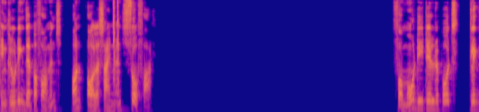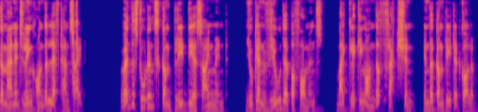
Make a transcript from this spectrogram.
including their performance on all assignments so far. For more detailed reports, click the Manage link on the left-hand side. When the students complete the assignment, you can view their performance by clicking on the fraction in the completed column.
